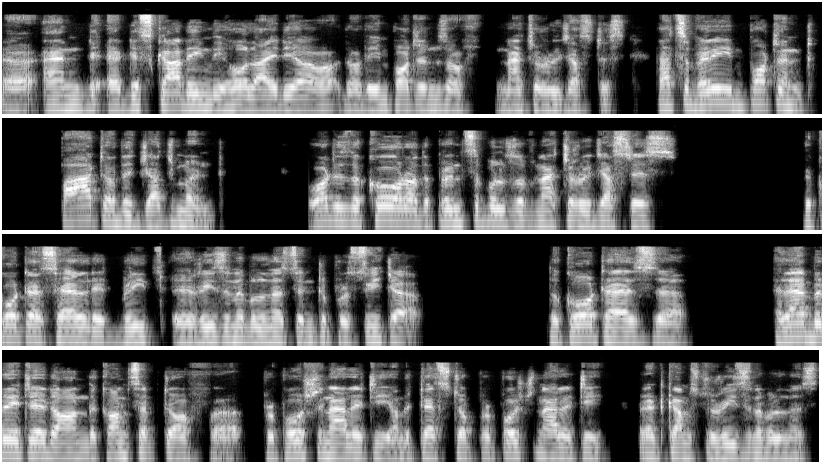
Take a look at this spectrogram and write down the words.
uh, and uh, discarding the whole idea or the importance of natural justice. That's a very important part of the judgment. What is the core of the principles of natural justice? The court has held it breathes uh, reasonableness into procedure. The court has uh, elaborated on the concept of uh, proportionality, on the test of proportionality when it comes to reasonableness.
